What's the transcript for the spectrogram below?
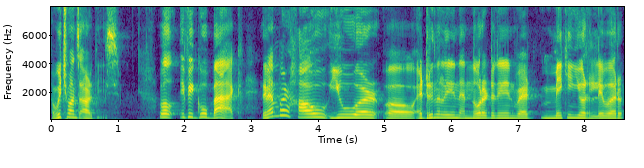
And which ones are these? Well, if we go back, remember how your uh, adrenaline and noradrenaline were making your liver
